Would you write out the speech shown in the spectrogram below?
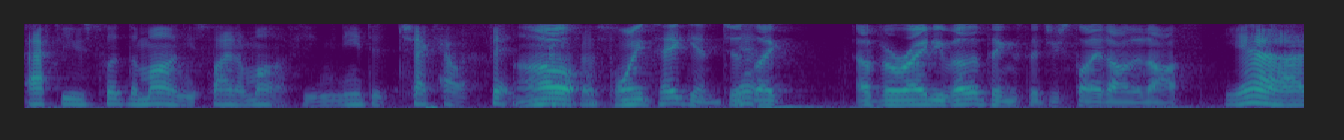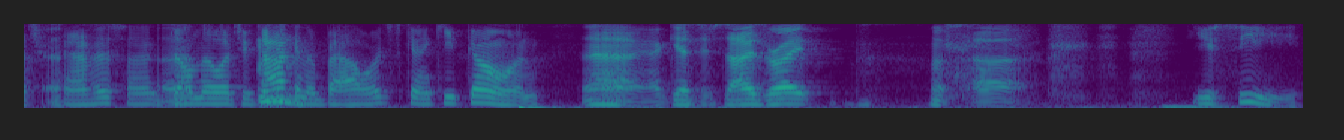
After you slid them on, you slide them off. You need to check how it fits, Oh, Travis. point taken. Just Yeah. like a variety of other things that you slide on and off. Yeah, Travis. I don't know what you're talking about. We're just gonna keep going. Ah, I guess your size right. uh, You see,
